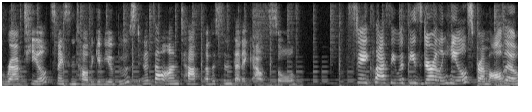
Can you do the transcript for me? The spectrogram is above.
wrapped heel. It's nice and tall to give you a boost, and it's all on top of a synthetic outsole. Stay classy with these darling heels from Aldo.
